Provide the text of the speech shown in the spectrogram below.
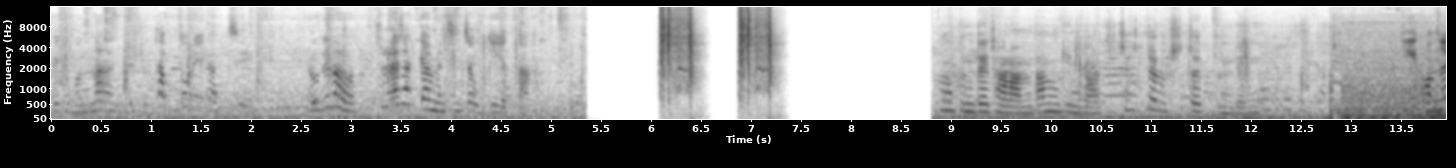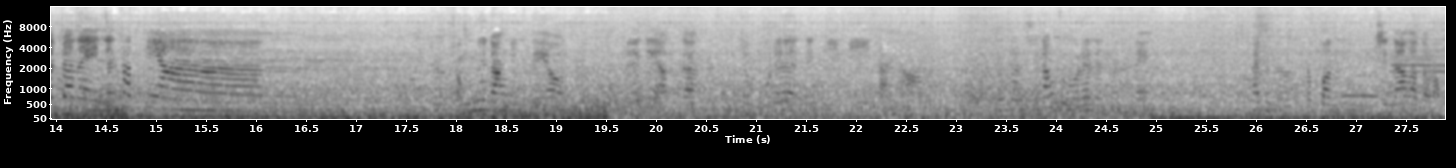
되게 못나 탑돌이 같이 여기서 술래잡기 하면 진짜 웃기겠다. 어 근데 잘안 담긴다. 실제로 진짜 예쁜데. 이 건너편에 있는 타티안 그 정류장인데요. 여기 약간 좀 오래된 느낌이 나요. 실제로 시장도 오래됐는데 하여튼 몇 번 지나가더라고요.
